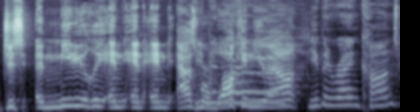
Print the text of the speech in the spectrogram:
Just immediately, and and and as You've we're walking you uh, out, You've been running cons,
